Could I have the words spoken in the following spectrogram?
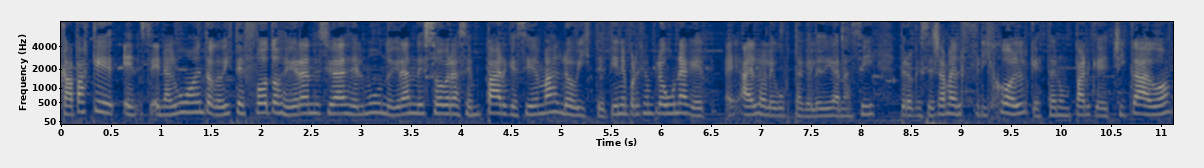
capaz que en, en algún momento que viste fotos de grandes ciudades del mundo y grandes obras en parques y demás, lo viste. Tiene, por ejemplo, una que eh, a él no le gusta que le digan así, pero que se llama El Frijol, que está en un parque de Chicago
